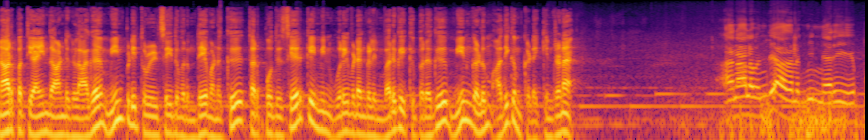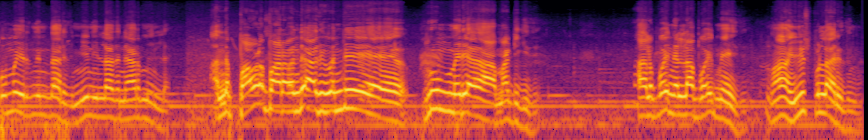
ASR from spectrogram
நாற்பத்தி ஐந்து ஆண்டுகளாக மீன்பிடி தொழில் செய்து வரும் தேவனுக்கு தற்போது செயற்கை மீன் உறைவிடங்களின் வருகைக்கு பிறகு மீன்களும் அதிகம் கிடைக்கின்றன. அதனால் வந்து அதில் மீன் நிறைய எப்பவுமே இருந்துட்டு தான் இருக்குது. மீன் இல்லாத நேரமும் இல்லை. அந்த பவளப்பாறை வந்து அது வந்து ரூம் மாரி மாட்டிக்குது. அதில் போய் நல்லா போய் மேயுது. ஆ யூஸ்ஃபுல்லாக இருக்குதுங்க.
